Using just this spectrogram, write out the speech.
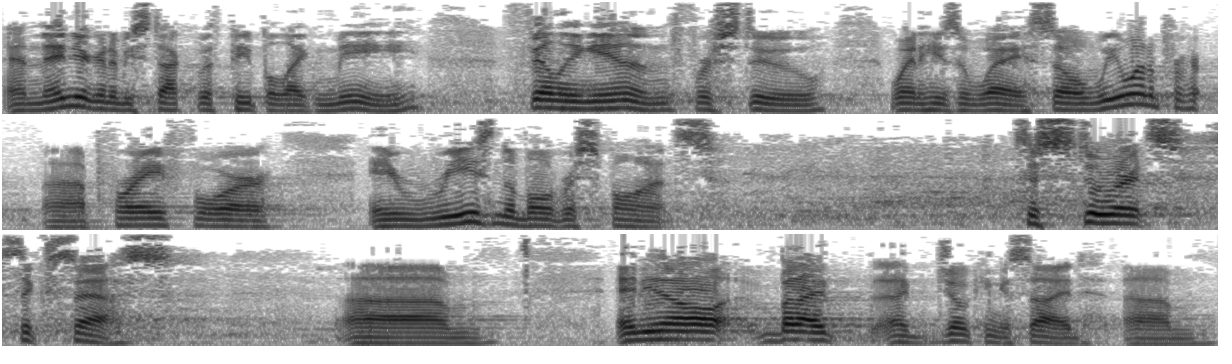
And then you're going to be stuck with people like me filling in for Stu when he's away. So we want to pr- uh, pray for a reasonable response to Stuart's success. Um, and you know, but I, uh, joking aside, um,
